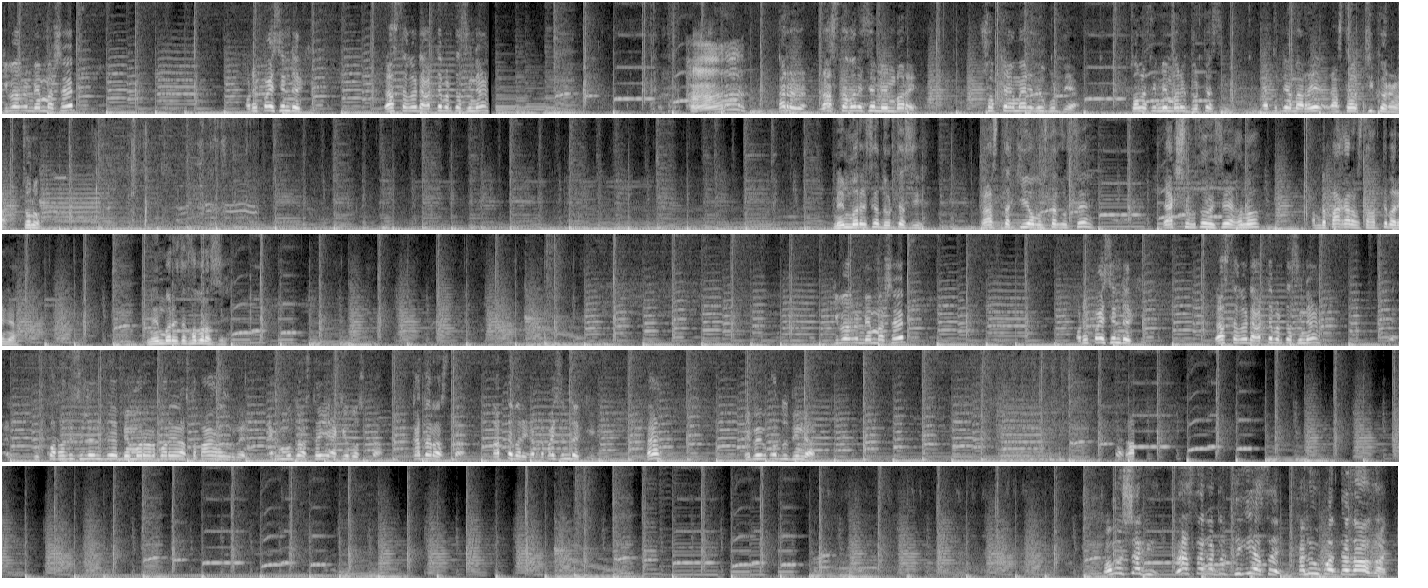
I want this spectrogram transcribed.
কীভাবে মেম্বার সাহেব? আপনি কি রাস্তাঘাটে হাঁটতে পারতেছি না। রাস্তা বানিয়েছে মেম্বারে সব টাকা মারে উপর দিয়া। চলো মেম্বারে ধরতেছি। এত টাকা মারে রাস্তা ঠিক করে না। চলো। ধরতেছি। রাস্তা কি অবস্থা করছে? একশো বছর হয়েছে এখনও। আমরা পাকা রাস্তা হাঁটতে পারি না। মেম্বার এসে খবর আছে? কীভাবে মেম্বার সাহেব? আপনি পাইছেন কি রাস্তাঘাটে হাঁটতে পারতেছি না। কথা দিয়েছিলেন যে মেম্বারের পরে রাস্তা পাকা করবেন। এখন মধ্যে রাস্তায় একই অবস্থা। কাদা রাস্তা। হাঁটতে পারি না। পাইছেন কি হ্যাঁ? এভাবে কতদিন আর? সমস্যা কি? রাস্তাঘাট তো ঠিকই আছে খালি উপর দিয়ে যাওয়া যায়।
